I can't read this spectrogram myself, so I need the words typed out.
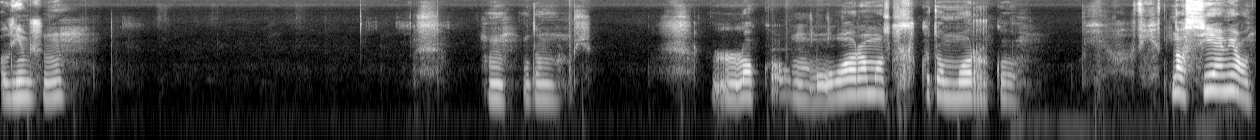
Alayım şunu. Hı, adam varmış. Loco, muaramaz kutu morgo. Nasıl yemiyorsun?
